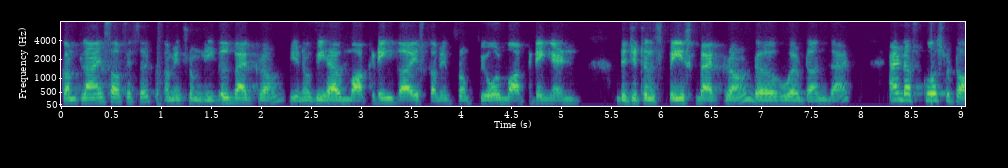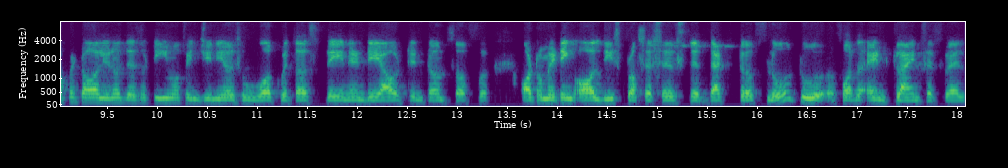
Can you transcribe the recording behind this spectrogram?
compliance officer coming from legal background. You know, we have marketing guys coming from pure marketing and digital space background uh, who have done that. And of course, to top it all, you know, there's a team of engineers who work with us day in and day out in terms of automating all these processes that, that uh, flow to for the end clients as well.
